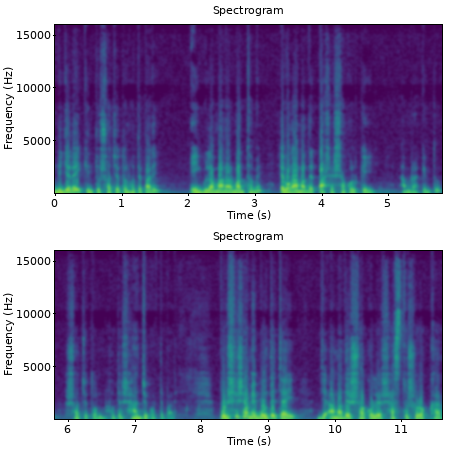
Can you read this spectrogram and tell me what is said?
নিজেরাই কিন্তু সচেতন হতে পারি। এইগুলা মানার মাধ্যমে এবং আমাদের পাশের সকলকেই আমরা কিন্তু সচেতন হতে সাহায্য করতে পারি। পরিশেষে আমি বলতে চাই যে আমাদের সকলের স্বাস্থ্য সুরক্ষার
